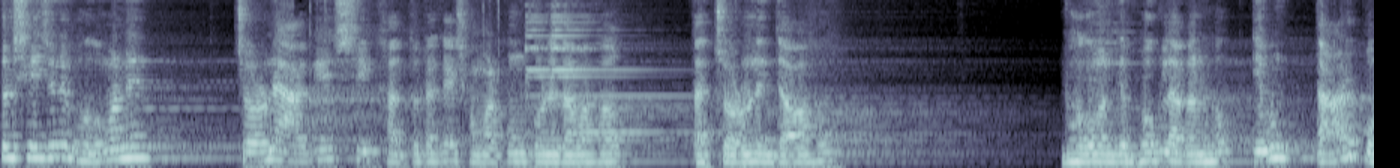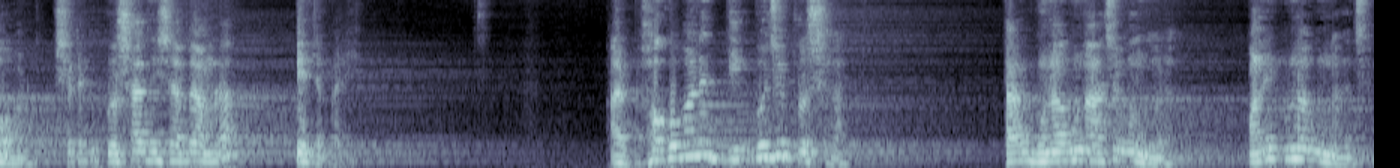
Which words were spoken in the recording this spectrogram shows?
তো সেই জন্য ভগবানের চরণে আগে সেই খাদ্যটাকে সমর্পণ করে দেওয়া হোক, তার চরণে দেওয়া হোক ভগবানকে ভোগ লাগানো হোক এবং তারপর সেটাকে প্রসাদ হিসাবে আমরা পেতে পারি। আর ভগবানের দিব্য যে প্রসাদ, তার গুণাগুণ আছে বন্ধুরা, অনেক গুণাগুণ আছে।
